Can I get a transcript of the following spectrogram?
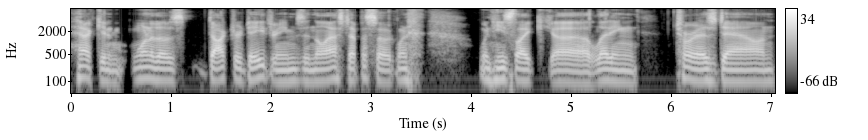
Heck, in one of those Doctor Daydreams in the last episode, when when he's like uh, letting Torres down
